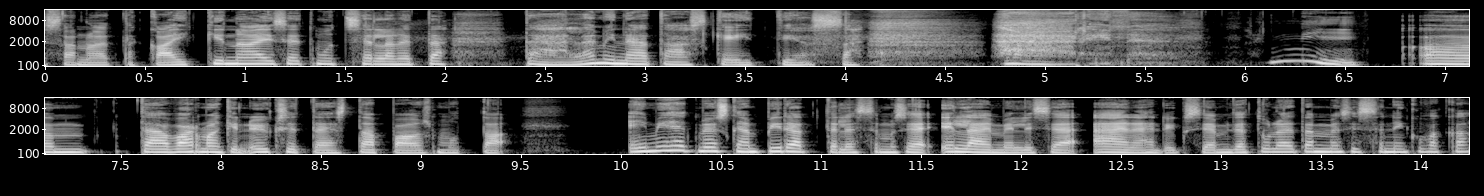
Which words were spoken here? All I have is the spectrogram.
sanoa, että kaikki naiset, mutta sellainen, että täällä minä taas keittiössä häärin. Niin. Öm, Tämä on varmaankin yksittäistapaus, mutta ei miehet myöskään pidättele semmoisia eläimellisiä äänähdyksiä, mitä tulee tämmöisissä niin kuin vaikka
